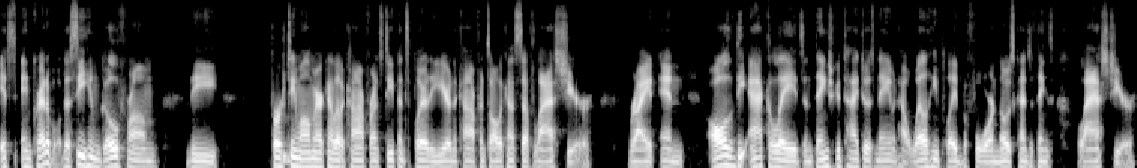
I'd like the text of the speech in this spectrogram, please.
it's incredible to see him go from the first team All American Athletic Conference, defensive player of the year in the conference, all the kind of stuff last year, right? And all of the accolades and things you could tie to his name and how well he played before and those kinds of things last year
